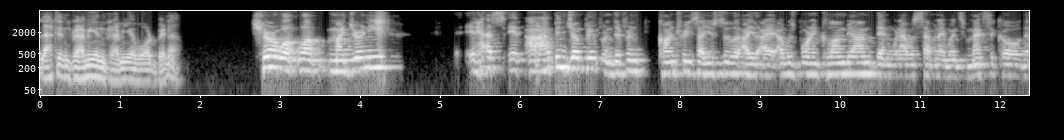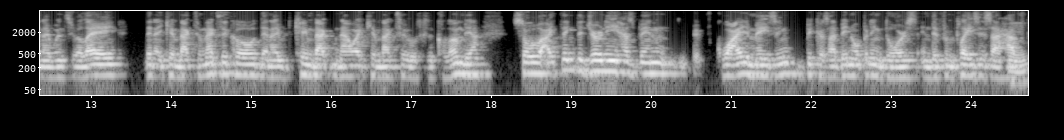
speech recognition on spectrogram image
Latin Grammy and Grammy Award winner? Sure. Well, well, my journey, it has it. I've been jumping from different countries. I used to. I, I I was born in Colombia. Then when I was seven, I went to Mexico. Then I went to LA. Then I came back to Mexico. Then I came back. Now I came back to, to Colombia. So I think the journey has been quite amazing because I've been opening doors in different places. I have mm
